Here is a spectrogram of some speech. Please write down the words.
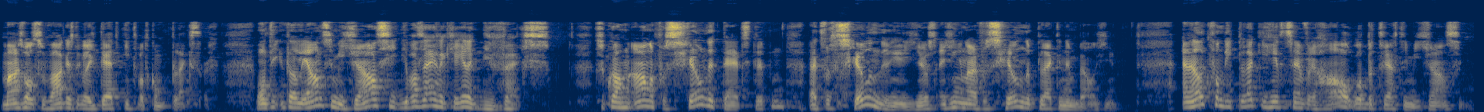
Maar zoals zo vaak is de realiteit iets wat complexer. Want die Italiaanse migratie die was eigenlijk redelijk divers. Ze kwamen aan op verschillende tijdstippen, uit verschillende regio's en gingen naar verschillende plekken in België. En elk van die plekken heeft zijn verhaal wat betreft immigratie.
